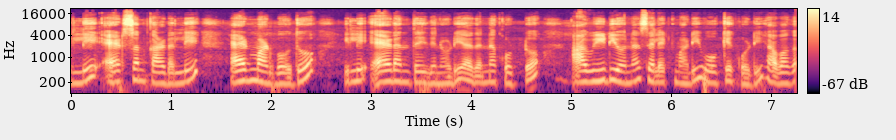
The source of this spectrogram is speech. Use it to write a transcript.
ಇಲ್ಲಿ ಆ್ಯಡ್ಸ್ ಆನ್ ಕಾರ್ಡಲ್ಲಿ ಆ್ಯಡ್ ಮಾಡ್ಬೋದು. ಇಲ್ಲಿ ಆ್ಯಡ್ ಅಂತ ಇದೆ ನೋಡಿ, ಅದನ್ನು ಕೊಟ್ಟು ಆ ವಿಡಿಯೋನ ಸೆಲೆಕ್ಟ್ ಮಾಡಿ ಓಕೆ ಕೊಡಿ. ಆವಾಗ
